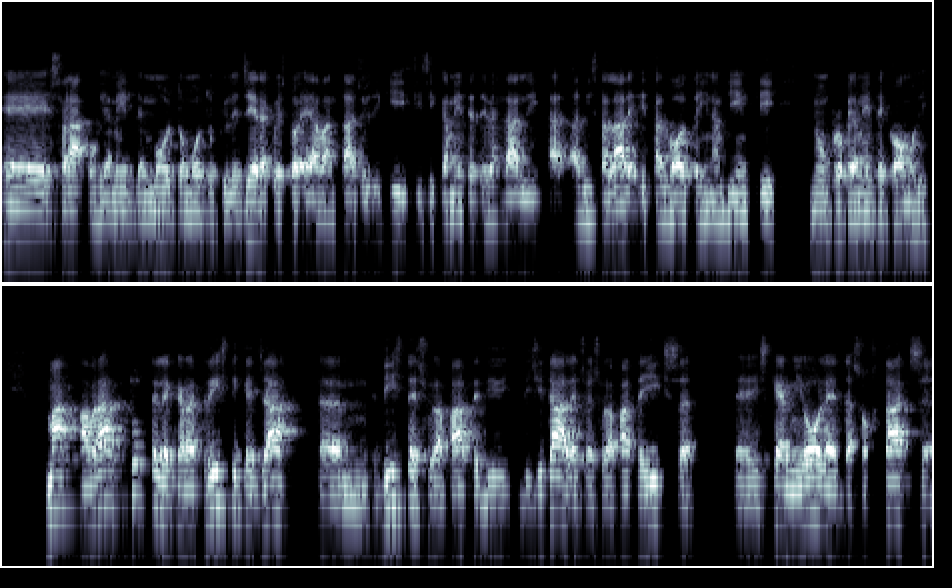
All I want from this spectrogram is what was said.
Eh, sarà ovviamente molto molto più leggera, questo è a vantaggio di chi fisicamente deve andarli a, ad installare e talvolta in ambienti non propriamente comodi, ma avrà tutte le caratteristiche già ehm, viste sulla parte di, digitale, cioè sulla parte X, eh, schermi OLED, soft touch,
